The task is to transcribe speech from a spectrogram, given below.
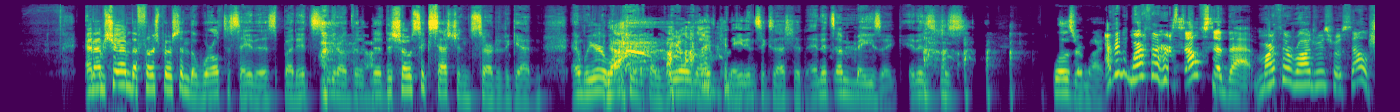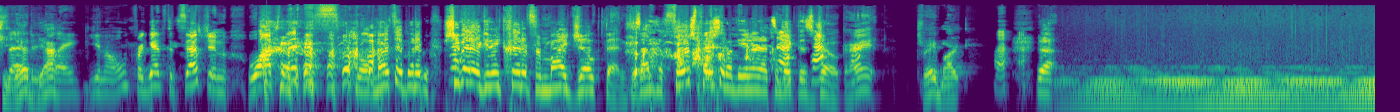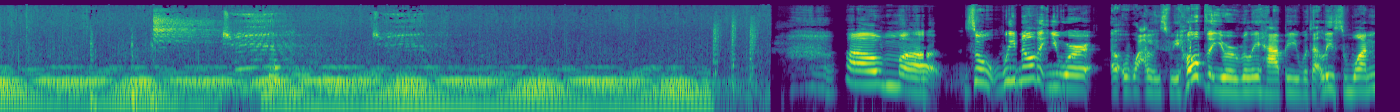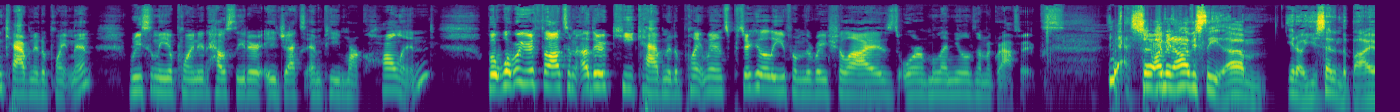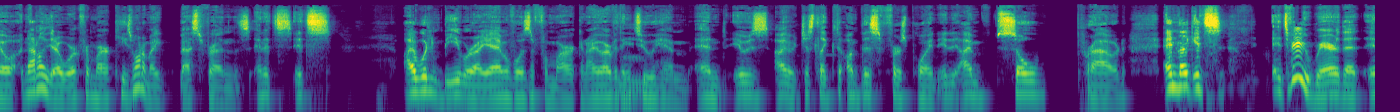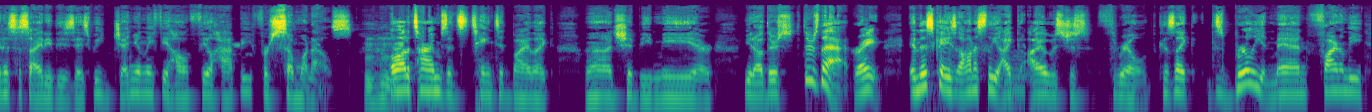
and I'm sure I'm the first person in the world to say this, but it's you know the, the, the show Succession started again, and we are watching like a real life Canadian Succession, and it's amazing. It is just blows our mind. I think Martha herself said that. Martha Rogers herself she said, did, yeah. like you know, forget Succession, watch this. well, Martha better she better give me credit for my joke then, because I'm the first person on the internet to make this joke. All right, trademark. yeah. Um. Uh, so we know that you were, uh, well, at least we hope that you were really happy with at least one cabinet appointment. Recently appointed House Leader Ajax MP Mark Holland. But what were your thoughts on other key cabinet appointments, particularly from the racialized or millennial demographics? Yeah. So I mean, obviously, um, you know, you said in the bio, not only did I work for Mark, he's one of my best friends, and it's it's. I wouldn't be where I am if it wasn't for Mark, and I owe everything mm. to him. And it was I just like on this first point, it, I'm so proud and like it's it's very rare that in a society these days we genuinely feel feel happy for someone else. Mm-hmm. A lot of times it's tainted by like oh, it should be me or you know there's there's that right. In this case, honestly, I I was just thrilled because like this brilliant man finally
